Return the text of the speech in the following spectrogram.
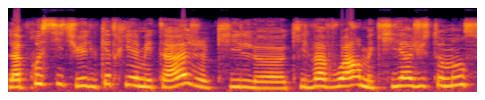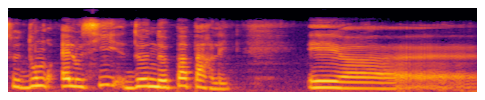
la prostituée du quatrième étage qu'il euh, qu'il va voir, mais qui a justement ce don, elle aussi, de ne pas parler. Et euh,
